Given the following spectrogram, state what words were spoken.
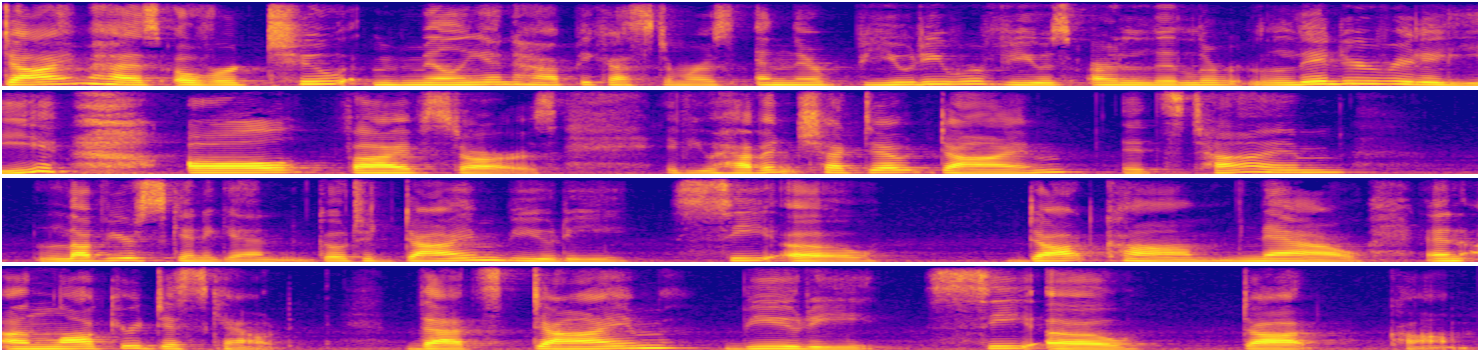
Dime has over 2 million happy customers, and their beauty reviews are literally all five stars. If you haven't checked out Dime, it's time. Love your skin again. Go to dimebeautyco.com now and unlock your discount. That's dimebeautyco.com.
